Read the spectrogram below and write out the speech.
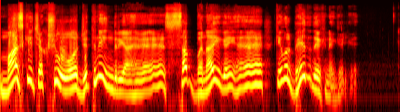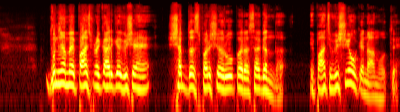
मांस की चक्षु और जितनी इंद्रियाँ हैं, सब बनाई गई हैं केवल भेद देखने के लिए। दुनिया में पाँच प्रकार के विषय हैं, शब्द, स्पर्श, रूप, रसगंध, ये पाँच विषयों के नाम होते हैं।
